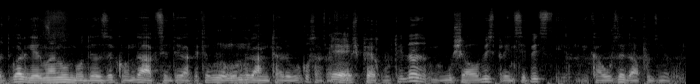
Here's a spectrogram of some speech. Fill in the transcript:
ერთგვარ გერმანულ მოდელზე ქონდა აქცენტი გაკეთებული, როგორ უნდა განვითარებულიყო საქართველოს ფეხბურთი და მუშაობის პრინციპიც იქაურზე დაფუძნებული.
